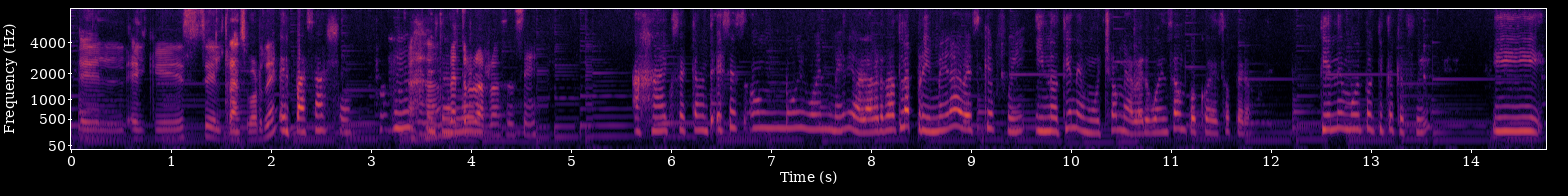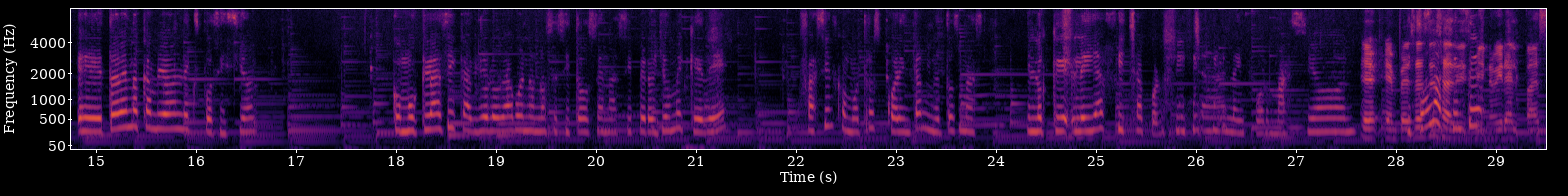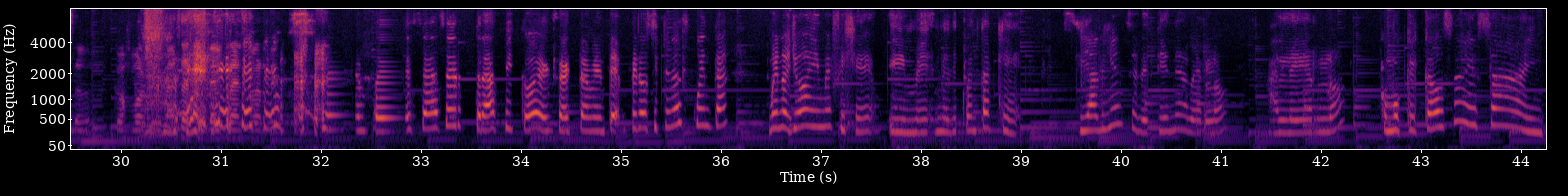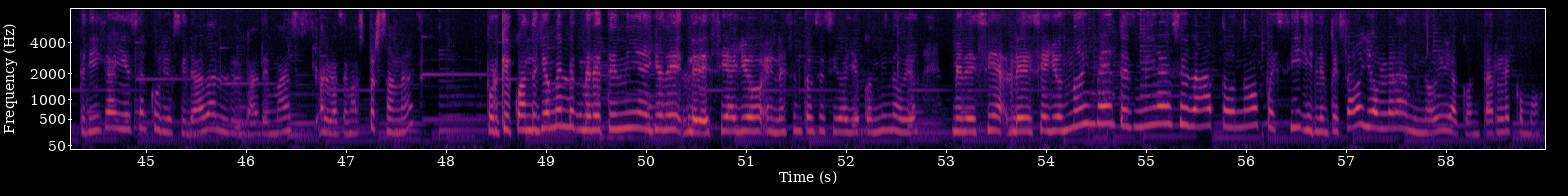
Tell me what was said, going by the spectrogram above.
El, el que es el transborde. El pasaje. El Metro La. Rosa, sí. Ajá, exactamente. Ese es un muy buen medio. La verdad, la primera vez que fui, y no tiene mucho, me avergüenza un poco eso, pero tiene muy poquito que fui. Y eh, todavía no cambiaban la exposición. Como clásica bióloga, bueno, no sé si todos sean así, pero yo me quedé fácil como otros 40 minutos más, en lo que leía ficha por ficha, la información. Eh, empezaste a gente- disminuir el paso conforme vas haciendo el transborde. Empecé a hacer tráfico, exactamente. Pero si te das cuenta, bueno, yo ahí me fijé y me, me di cuenta que si alguien se detiene a verlo, a leerlo, como que causa esa intriga y esa curiosidad a, la demás, a las demás personas. Porque cuando yo me, me detenía, yo le, le decía yo, en ese entonces iba yo con mi novio, me decía, le decía yo, no inventes, mira ese dato, no, pues sí, y le empezaba yo a hablar a mi novio y a contarle como,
